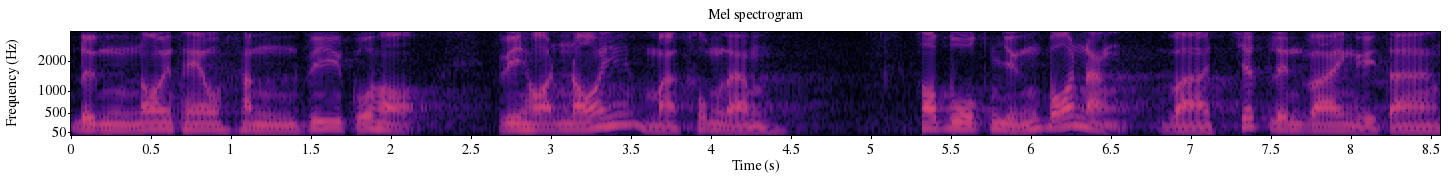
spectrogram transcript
đừng noi theo hành vi của họ vì họ nói mà không làm. Họ buộc những bó nặng và chất lên vai người ta,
